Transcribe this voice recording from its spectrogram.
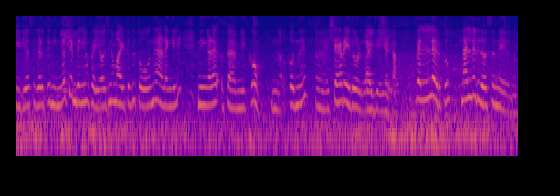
വീഡിയോസുകൾക്ക് നിങ്ങൾക്ക് എന്തെങ്കിലും പ്രയോജനമായിട്ടെന്ന് തോന്നുകയാണെങ്കിൽ നിങ്ങളെ ഫാമിലിക്കും ഒക്കെ ഒന്ന് ഷെയർ ചെയ്ത് കൊടുക്കുകയും ചെയ്യട്ടോ അപ്പോൾ എല്ലാവർക്കും നല്ലൊരു ദിവസം നേരുന്നു.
